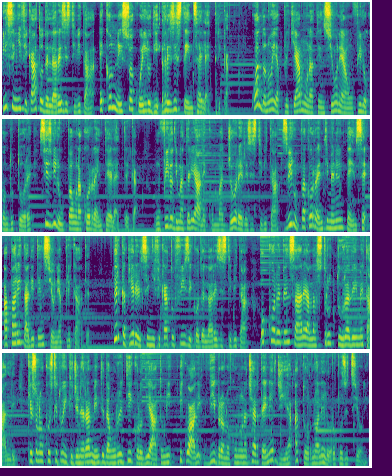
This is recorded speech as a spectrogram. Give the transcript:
Il significato della resistività è connesso a quello di resistenza elettrica. Quando noi applichiamo una tensione a un filo conduttore si sviluppa una corrente elettrica. Un filo di materiale con maggiore resistività sviluppa correnti meno intense a parità di tensioni applicate. Per capire il significato fisico della resistività occorre pensare alla struttura dei metalli, che sono costituiti generalmente da un reticolo di atomi i quali vibrano con una certa energia attorno alle loro posizioni.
